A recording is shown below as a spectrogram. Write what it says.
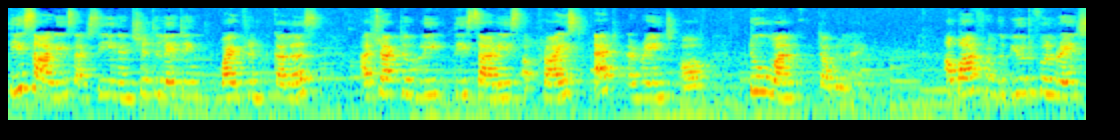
These saris are seen in scintillating vibrant colors. Attractively, these saris are priced at a range of 2199. Apart from the beautiful range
